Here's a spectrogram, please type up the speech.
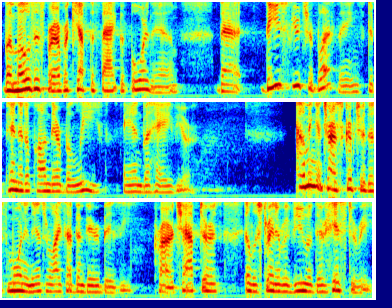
But Moses forever kept the fact before them that these future blessings depended upon their belief and behavior. Coming into our scripture this morning, the Israelites have been very busy. Prior chapters illustrate a review of their history,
